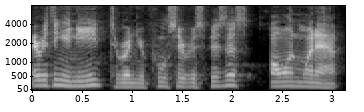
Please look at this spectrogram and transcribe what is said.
everything you need to run your pool service business all in one app.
